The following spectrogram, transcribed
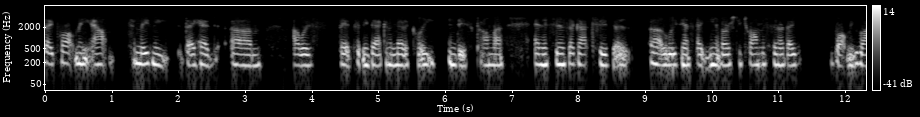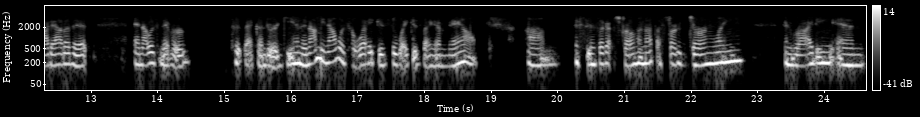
they brought me out to move me. They had um, I was they had put me back in a medically induced coma, and as soon as I got to the uh, Louisiana State University Trauma Center, they brought me right out of it, and I was never put back under again. And I mean, I was awake as awake as I am now. Um, as soon as I got strong enough, I started journaling and writing, and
